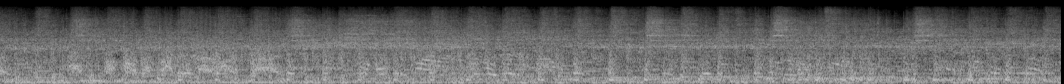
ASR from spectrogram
star. Our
